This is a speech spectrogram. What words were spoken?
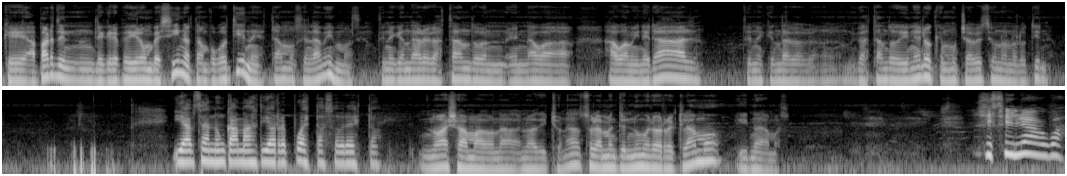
que aparte le querés pedir a un vecino, tampoco tiene, estamos en la misma, tiene que andar gastando en, en agua, agua mineral, tienes que andar gastando dinero que muchas veces uno no lo tiene. ¿Y APSA nunca más dio respuesta sobre esto? No ha llamado nada, no ha dicho nada, solamente el número de reclamo y nada más y es el agua.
